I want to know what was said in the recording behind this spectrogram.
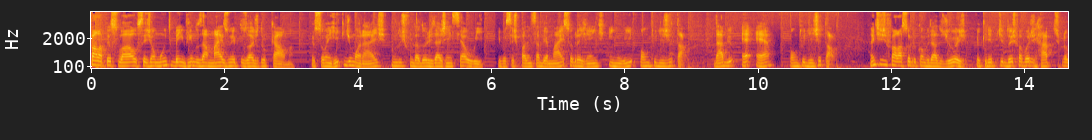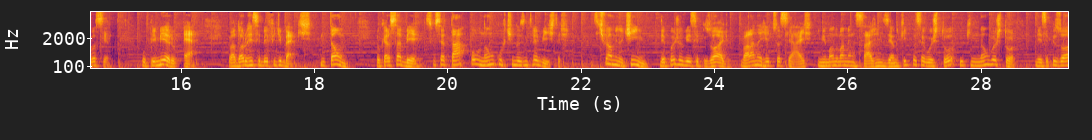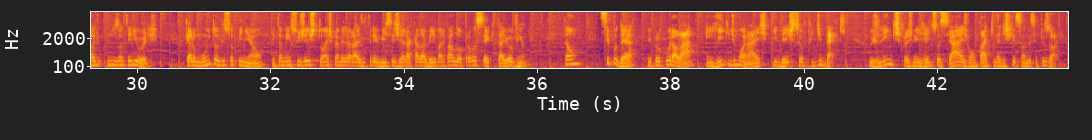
Fala pessoal, sejam muito bem-vindos a mais um episódio do Calma. Eu sou Henrique de Moraes, um dos fundadores da agência UI, e vocês podem saber mais sobre a gente em ui.digital. W-E-E.digital. Antes de falar sobre o convidado de hoje, eu queria pedir dois favores rápidos para você. O primeiro é: eu adoro receber feedbacks, então eu quero saber se você está ou não curtindo as entrevistas. Se tiver um minutinho, depois de ouvir esse episódio, vá lá nas redes sociais e me manda uma mensagem dizendo o que você gostou e o que não gostou nesse episódio e nos anteriores. Quero muito ouvir sua opinião e também sugestões para melhorar as entrevistas e gerar cada vez mais valor para você que está aí ouvindo. Então, se puder, me procura lá, Henrique de Moraes, e deixe seu feedback. Os links para as minhas redes sociais vão estar tá aqui na descrição desse episódio.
